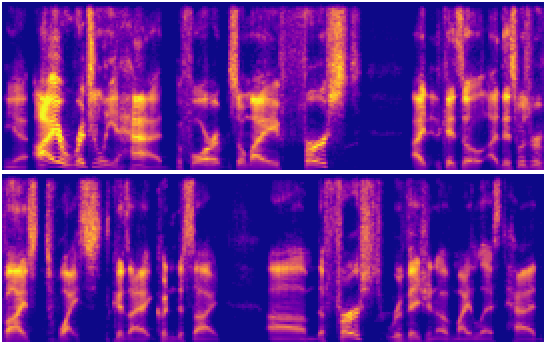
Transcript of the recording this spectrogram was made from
Yeah, I originally had before. So my first, I okay. So uh, this was revised twice because I couldn't decide. Um, the first revision of my list had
